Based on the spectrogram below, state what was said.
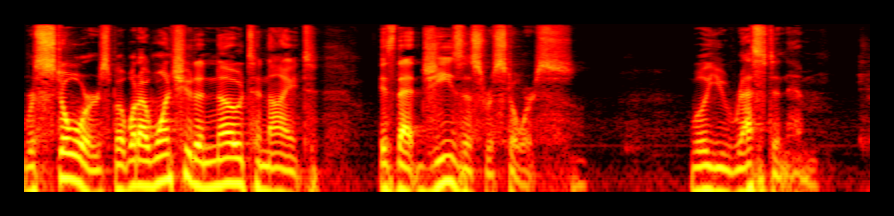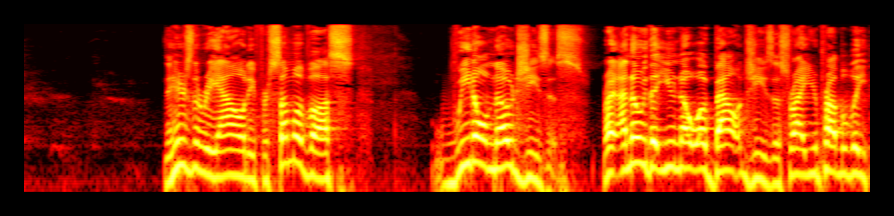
restores, but what I want you to know tonight is that Jesus restores. Will you rest in him? Now, here's the reality for some of us, we don't know Jesus, right? I know that you know about Jesus, right? You probably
